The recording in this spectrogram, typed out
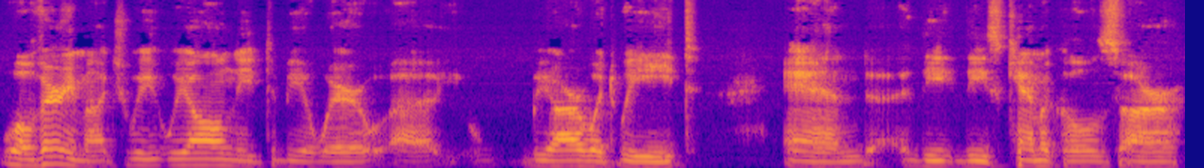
Well, very much. We we all need to be aware. Uh, we are what we eat, and the these chemicals are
